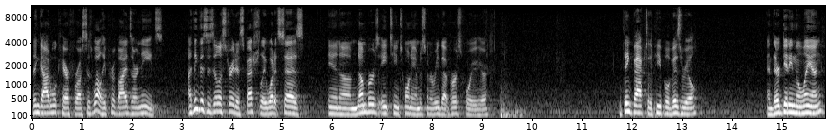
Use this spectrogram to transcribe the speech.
then God will care for us as well. He provides our needs. I think this is illustrated especially what it says in um, Numbers 18:20. I'm just going to read that verse for you here. Think back to the people of Israel, and they're getting the land.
